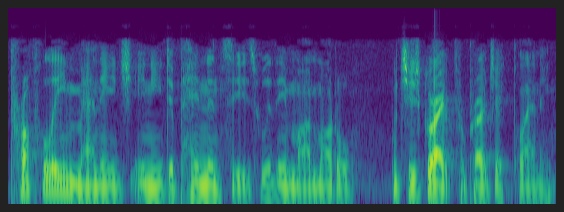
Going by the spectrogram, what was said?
properly manage any dependencies within my model, which is great for project planning.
